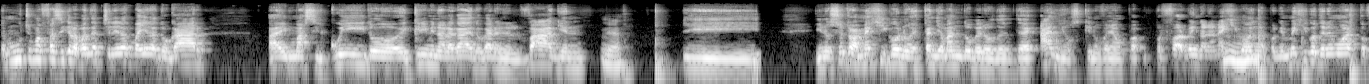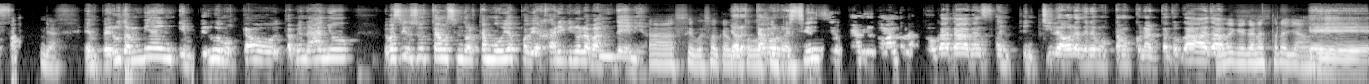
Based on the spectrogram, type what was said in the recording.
es mucho más fácil que las bandas chilenas vayan a tocar, hay más circuitos, el Criminal acaba de tocar en el Wagen, y, y nosotros a México nos están llamando, pero desde años que nos vayamos. Por favor, vengan a México, vengan, porque en México tenemos hartos fans. En Perú también, y en Perú hemos estado también años. Lo que pasa es que nosotros estamos haciendo hartas movidas para viajar y vino la pandemia. Ah, sí, pues Y ahora estamos recién se están retomando las tocatas. En, en, Chile ahora tenemos, estamos con harta tocata. que estar allá. Eh,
